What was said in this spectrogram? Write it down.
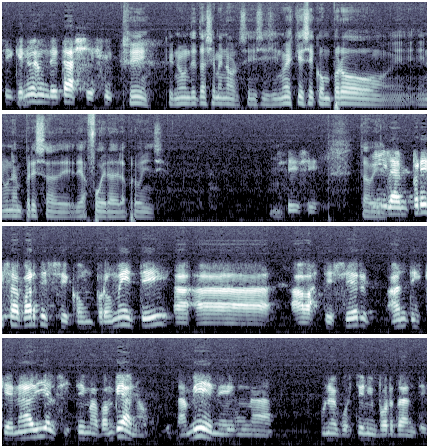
sí, que no es un detalle. Sí, que no es un detalle menor, sí, sí, sí. No es que se compró en una empresa de, afuera de la provincia. Sí, sí. Y la empresa aparte se compromete a, abastecer antes que nadie al sistema pampeano, que también es una, una cuestión importante.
